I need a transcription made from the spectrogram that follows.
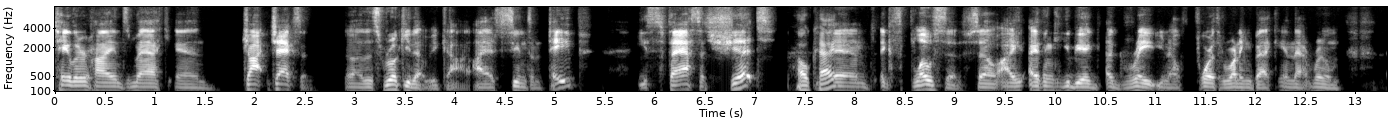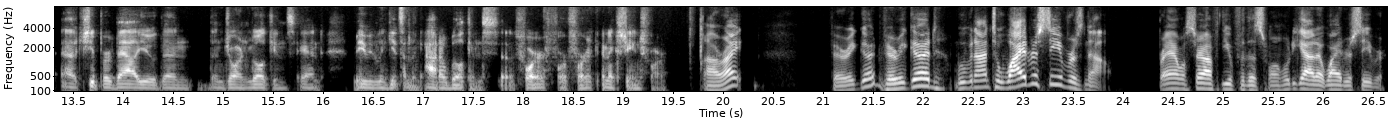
Taylor, Hines, Mack, and Ja- Jackson, uh, this rookie that we got. I have seen some tape. He's fast as shit Okay. and explosive. So I, I think he could be a, a great, you know, fourth running back in that room, uh, cheaper value than than Jordan Wilkins, and maybe we can get something out of Wilkins uh, for for for an exchange for him. All right. Very good. Very good. Moving on to wide receivers now. Brian, we'll start off with you for this one. Who do you got at wide receiver?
